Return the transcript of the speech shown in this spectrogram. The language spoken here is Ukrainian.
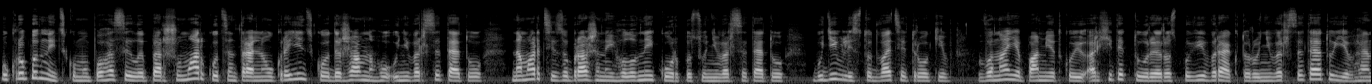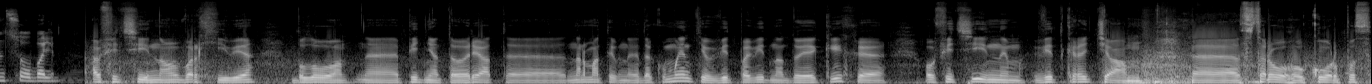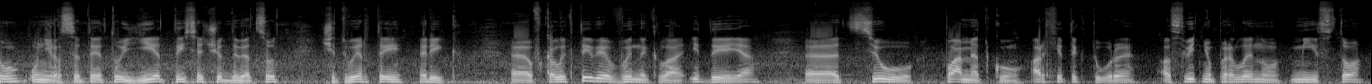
У Кропивницькому погасили першу марку Центральноукраїнського державного університету. На марці зображений головний корпус університету. Будівлі 120 років. Вона є пам'яткою архітектури, розповів ректор університету Євген Соболь. Офіційно в архіві було е, піднято ряд е, нормативних документів, відповідно до яких е, офіційним відкриттям старого корпусу університету є 1904 рік. В колективі виникла ідея цю пам'ятку архітектури, освітню перлину місто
